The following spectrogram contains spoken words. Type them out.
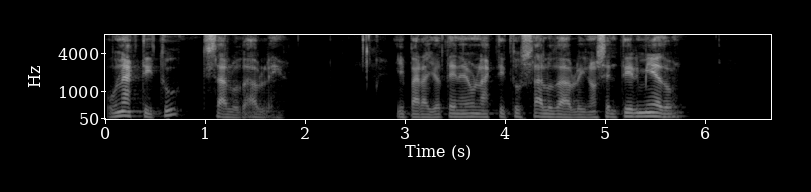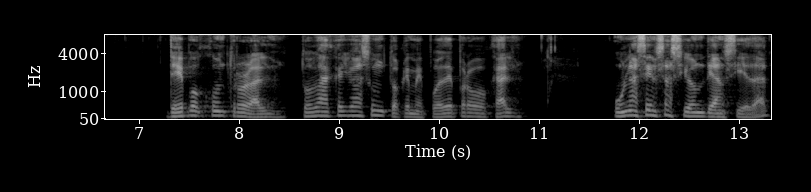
una actitud saludable. Y para yo tener una actitud saludable y no sentir miedo, debo controlar todos aquellos asuntos que me puede provocar una sensación de ansiedad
